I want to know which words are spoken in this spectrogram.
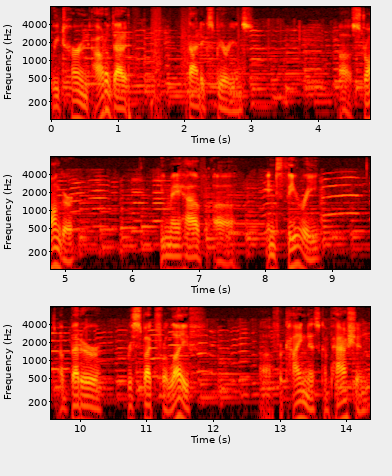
return out of that that experience uh, stronger. He may have, uh, in theory, a better respect for life uh, for kindness, compassion,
